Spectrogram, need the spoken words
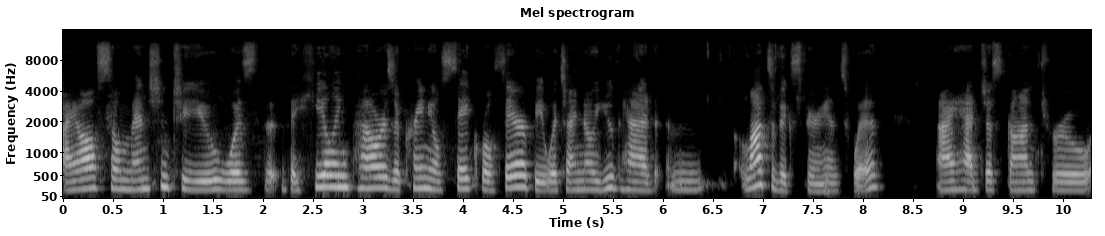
I also mentioned to you was the, the healing powers of cranial sacral therapy, which I know you've had um, lots of experience with. I had just gone through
